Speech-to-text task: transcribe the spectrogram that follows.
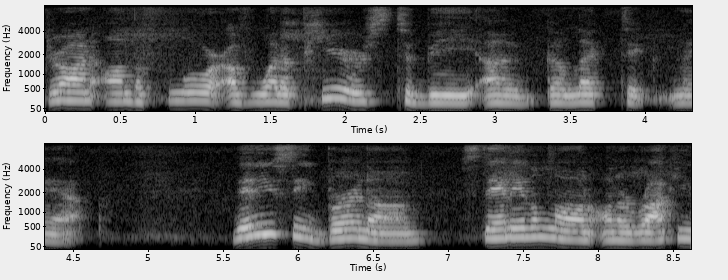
drawn on the floor of what appears to be a galactic map. Then you see Burnham standing alone on a rocky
